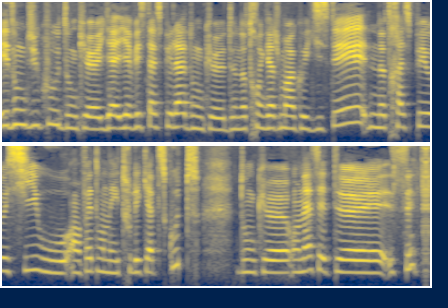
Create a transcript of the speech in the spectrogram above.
Et donc du coup, donc il euh, y, avait cet aspect-là donc euh, de notre engagement à coexister, notre aspect aussi où en fait on est tous les quatre scouts, donc on a cette, cette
